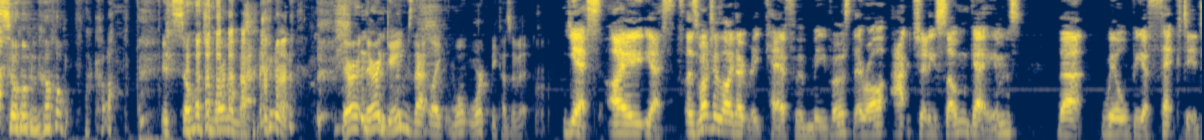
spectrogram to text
it's so no, fuck off. It's so much more than that. there are there are games that like won't work because of it. Yes, I yes. As much as I don't really care for Miiverse, there are actually some games that will be affected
